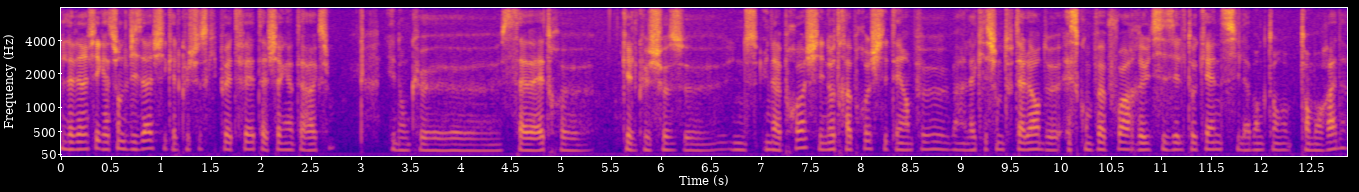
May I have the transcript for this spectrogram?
La vérification de visage, c'est quelque chose qui peut être fait à chaque interaction. Et donc, ça va être quelque chose, une, approche. Et une autre approche, c'était un peu ben, la question de tout à l'heure de est-ce qu'on va pouvoir réutiliser le token si la banque tombe en rade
